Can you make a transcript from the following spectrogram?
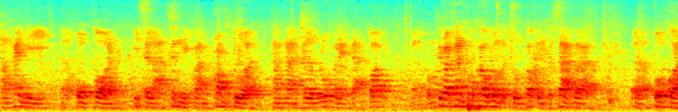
ทำให้มีองค์กรอิสระซึ่งมีความคล่องตัวทำงานเชิงรุกอะไรต่างๆเพราะ ผมคิดว่าท่านผู้เข้าร่วมประชุมก็คงจะทราบว่าองค์กร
